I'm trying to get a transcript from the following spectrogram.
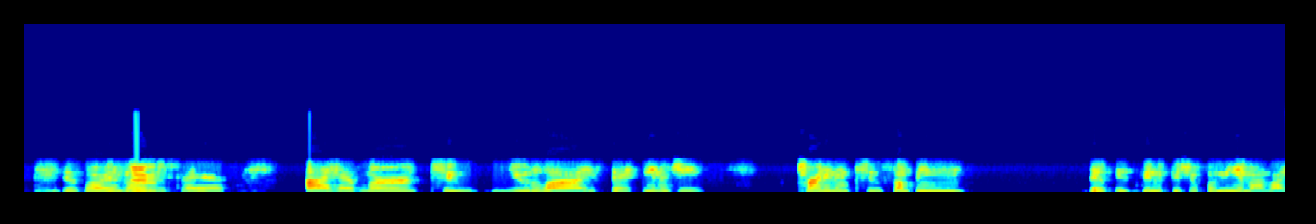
as far as Yeah, on this path, I have learned to utilize that energy, turn it into something that is beneficial for me in my life.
